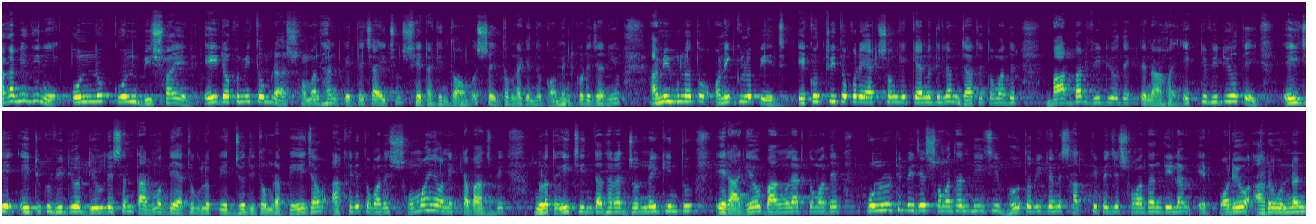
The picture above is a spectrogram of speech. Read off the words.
আগামী দিনে অন্য কোন বিষয়ের এই রকমই তোমরা সমাধান পেতে চাইছো সেটা কিন্তু অবশ্যই তোমরা কিন্তু কমেন্ট করে জানিও। আমি মূলত অনেকগুলো পেজ একত্রিত করে একসঙ্গে কেন দিলাম যাতে তোমাদের বারবার ভিডিও দেখতে না হয়। একটি ভিডিওতেই এই যে এইটুকু ভিডিও ডিউরেশন তার মধ্যে এতগুলো পেজ যদি তোমরা পেয়ে যাও, আখেরে তোমাদের সময় অনেকটা বাঁচবে। মূলত এই চিন্তাধারার জন্যই কিন্তু এর আগেও বাংলার তোমাদের পনেরোটি পেজের সমাধান দিয়েছি, ভৌত বিজ্ঞানের সাতটি পেজের সমাধান দিলাম। এরপরেও আরও অন্যান্য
